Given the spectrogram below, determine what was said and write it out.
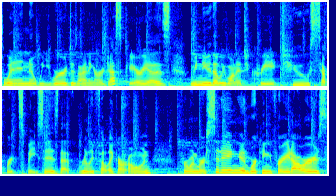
When we were designing our desk areas, we knew that we wanted to create two separate spaces that really felt like our own for when we're sitting and working for eight hours.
